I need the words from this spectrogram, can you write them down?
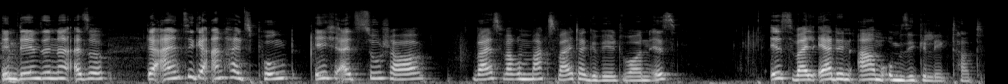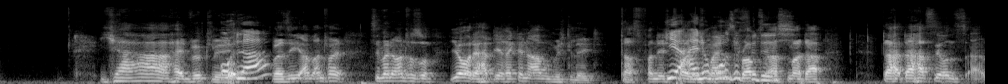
In dem Sinne, also der einzige Anhaltspunkt, ich als Zuschauer weiß, warum Max weitergewählt worden ist, ist, weil er den Arm um sie gelegt hat. Ja, halt wirklich. Oder? Weil sie am Anfang, sie am Anfang so, ja, der hat direkt den Arm um mich gelegt. Das fand ich Hier, toll. Eine ich meine, Hose Props erstmal da, da, da hat sie uns äh,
